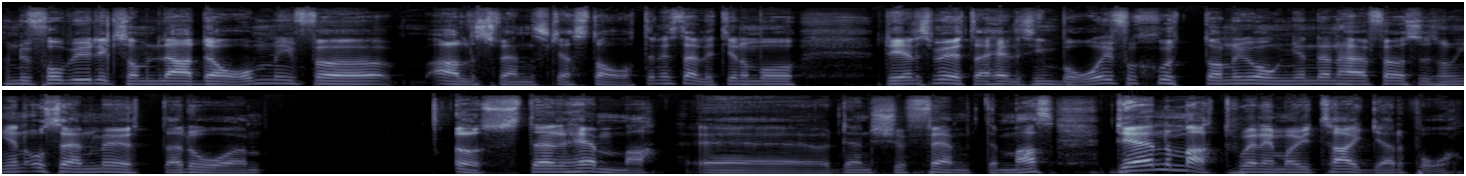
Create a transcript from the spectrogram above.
Nu får vi ju liksom ladda om inför allsvenska starten istället genom att dels möta Helsingborg för 17 gången den här försäsongen och sen möta då eh, Öster hemma eh, den 25 mars. Den matchen är man ju taggad på.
